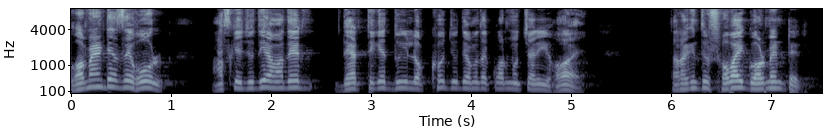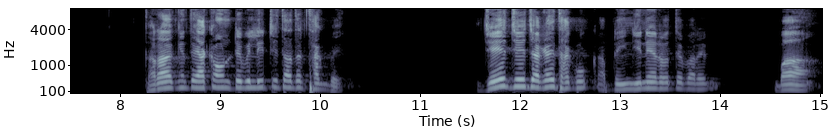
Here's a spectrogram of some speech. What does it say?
গভর্নমেন্ট অ্যাজ এ হোল আজকে যদি আমাদের দেড় থেকে দুই লক্ষ যদি আমাদের কর্মচারী হয় তারা কিন্তু সবাই গভর্নমেন্টের। তারা কিন্তু অ্যাকাউন্টেবিলিটি তাদের থাকবে। যে যে জায়গায় থাকুক, আপনি ইঞ্জিনিয়ার হতে পারেন বা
